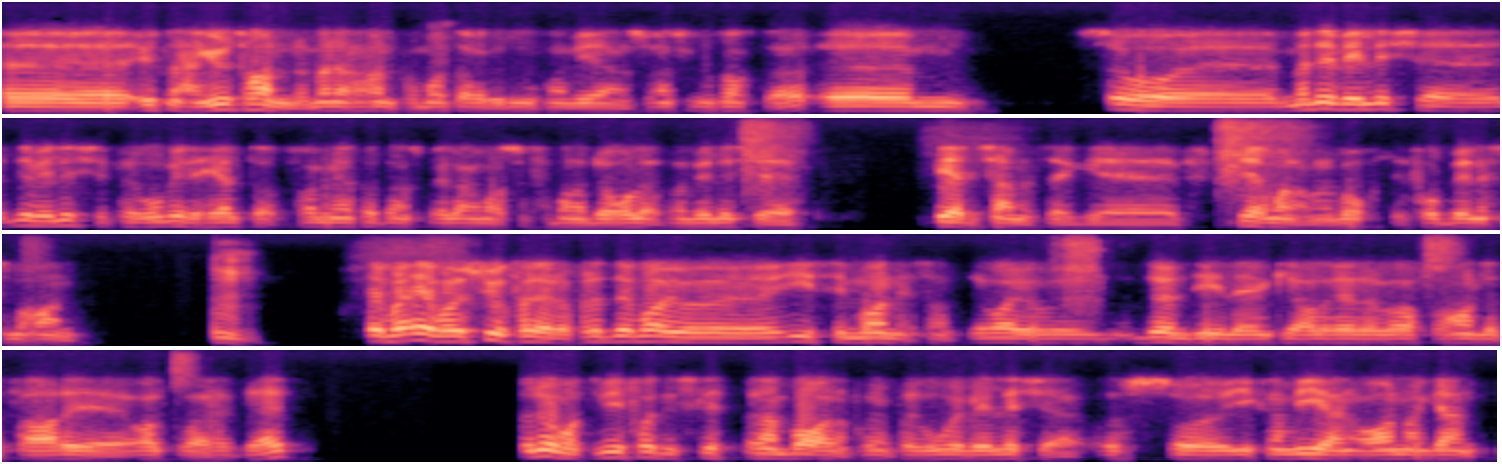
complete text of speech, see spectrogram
Eh, uten å henge ut han, men han på en måte hadde gått god for han via en svenske kontakter. Um, så, eh, men det ville, ikke, det ville ikke Per Ove i det hele tatt. for Han mente at den spilleren var så forbanna dårlig at han ville ikke vedkjenne seg eh, firmanavnet vårt i forbindelse med han. Mm. Jeg var, jeg var jo sur for det, da, for det var jo easy money. sant? Det var jo dønn deal egentlig allerede. Det var forhandlet ferdig, alt var helt greit. Og Da måtte vi faktisk slippe den ballen, for Per Ove ville ikke. Og så gikk han via en annen agent,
